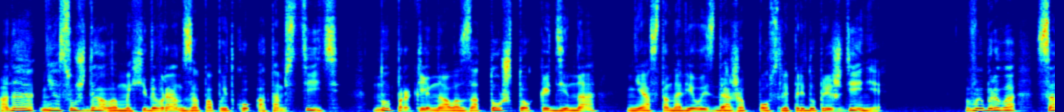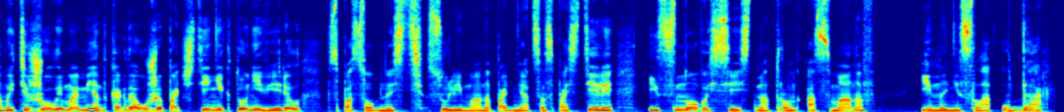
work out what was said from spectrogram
она не осуждала Махидевран за попытку отомстить, но проклинала за то, что Кадина не остановилась даже после предупреждения — выбрала самый тяжелый момент, когда уже почти никто не верил в способность Сулеймана подняться с постели и снова сесть на трон османов, и нанесла удар.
